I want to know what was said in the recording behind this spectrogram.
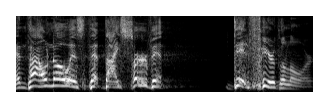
And thou knowest that thy servant did fear the Lord.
